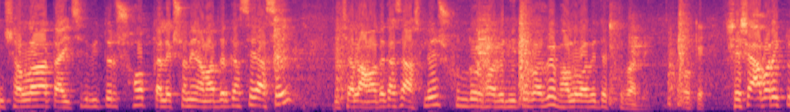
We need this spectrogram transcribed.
ইনশাল্লাহ টাইলসের ভিতরে সব কালেকশনে আমাদের কাছে আছে। ইনশাল্লাহ আমাদের কাছে আসলে সুন্দরভাবে নিতে পারবে ভালোভাবে দেখতে পারবে। ওকে শেষে আবার একটু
